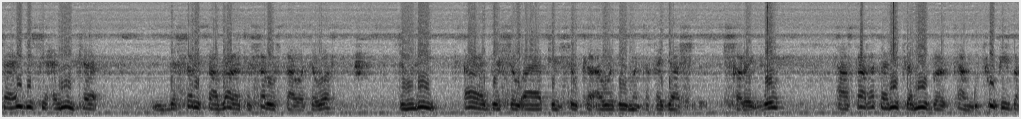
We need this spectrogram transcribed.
شاهدێکی حەمین کە دەسەر ساداەکە سەر وەستاوەتەوە جملەی ئایا بێسە و ئایا پێشە کە ئەوە دەی منتەقەداش سەرێک بۆ پاسدار هەتا نتوانێت بە تانگوتۆپی بە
